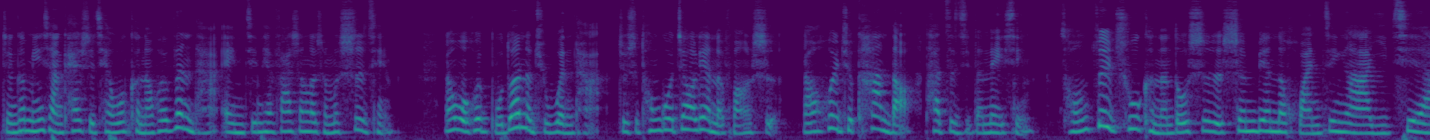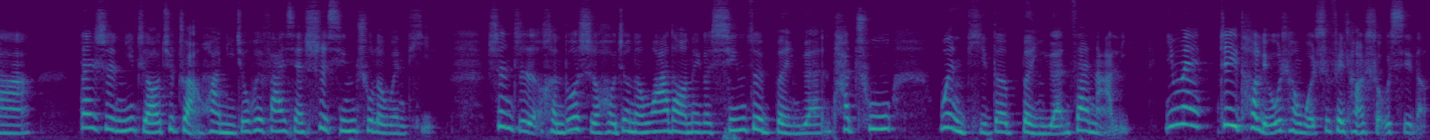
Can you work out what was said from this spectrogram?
整个冥想开始前，我可能会问他：“哎，你今天发生了什么事情？”然后我会不断的去问他，就是通过教练的方式，然后会去看到他自己的内心。从最初可能都是身边的环境啊，一切啊，但是你只要去转化，你就会发现是心出了问题，甚至很多时候就能挖到那个心最本源，它出问题的本源在哪里？因为这一套流程我是非常熟悉的，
